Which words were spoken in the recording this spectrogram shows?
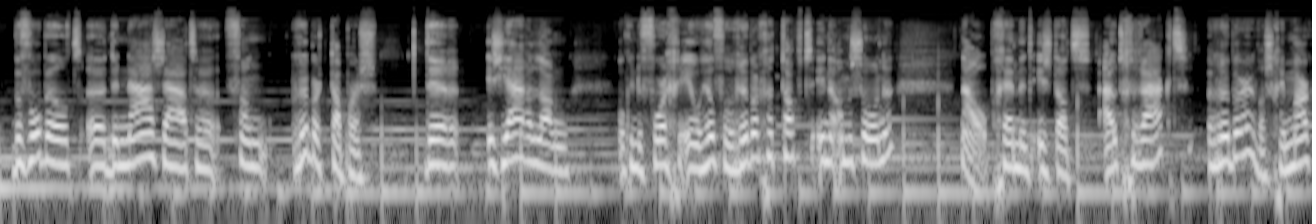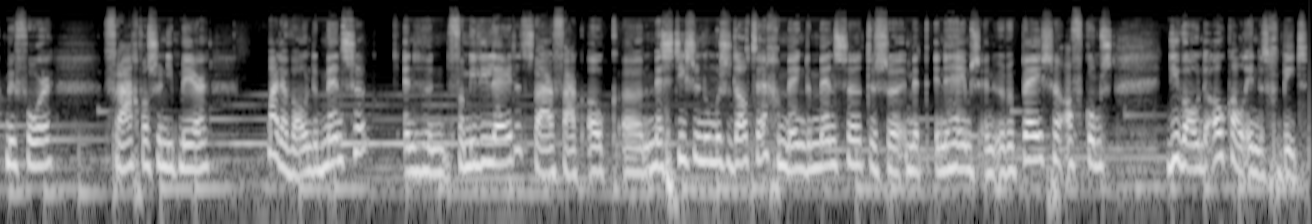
Bijvoorbeeld uh, de nazaten van rubbertappers. Er is jarenlang, ook in de vorige eeuw, heel veel rubber getapt in de Amazone. Nou, op een gegeven moment is dat uitgeraakt, rubber. Er was geen markt meer voor. Vraag was er niet meer. Maar daar woonden mensen en hun familieleden. Het waren vaak ook uh, noemen ze dat. Hè? Gemengde mensen tussen, met inheems en Europese afkomst. Die woonden ook al in het gebied.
